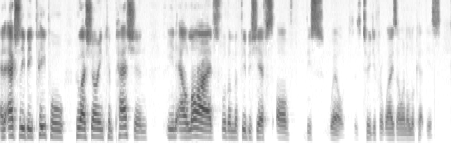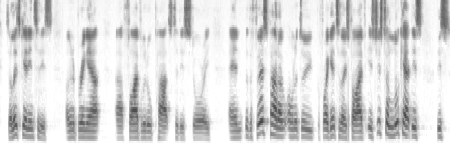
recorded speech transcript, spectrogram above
and actually be people who are showing compassion in our lives for the Mephibosheths of this world. There's two different ways I want to look at this. So let's get into this. I'm going to bring out uh, five little parts to this story. And but the first part I, I want to do before I get to those five is just to look at this, this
